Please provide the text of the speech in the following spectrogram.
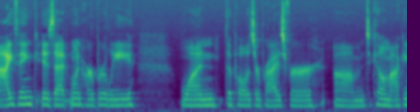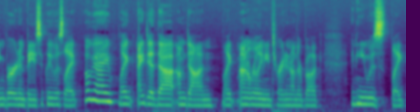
I think is that when Harper Lee won the Pulitzer Prize for um, To Kill a Mockingbird and basically was like, okay, like I did that, I'm done. Like I don't really need to write another book. And he was like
